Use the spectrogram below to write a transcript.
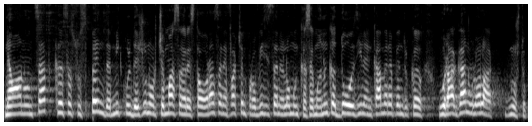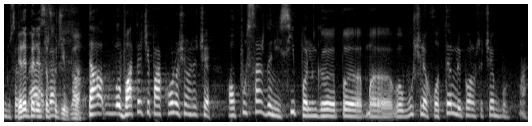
Ne-au anunțat că să suspendă micul dejun, orice masă în restaurant, să ne facem provizii, să ne luăm încă, să mănâncă două zile în cameră, pentru că uraganul ăla, nu știu cum să Repede să fugim. Da. Dar va trece pe acolo și nu știu ce. Au pus saci de nisip lângă pe, pe, pe, ușile hotelului, pe nu știu ce. Bun.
